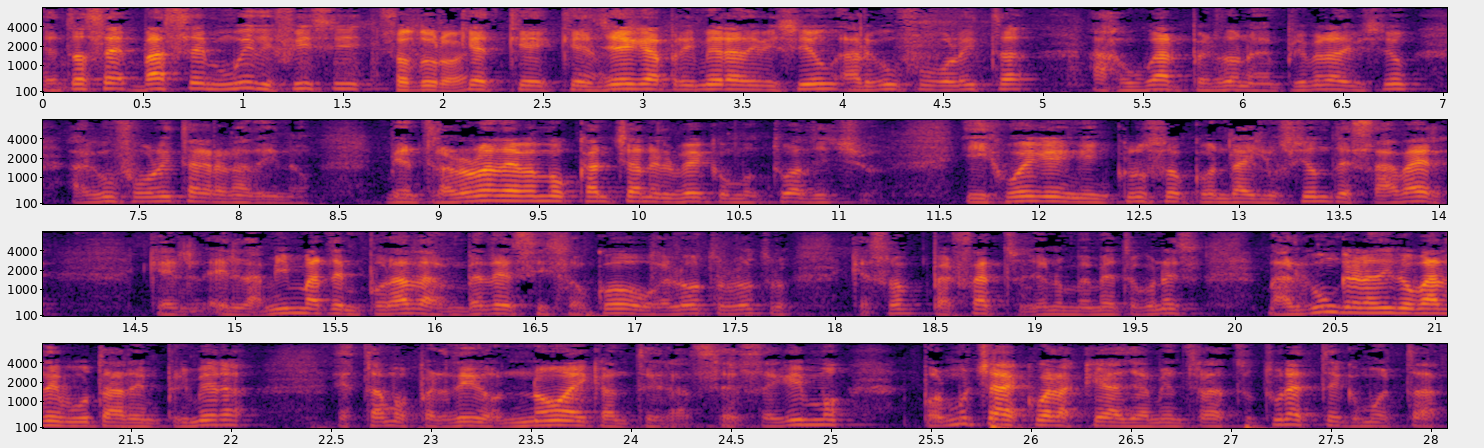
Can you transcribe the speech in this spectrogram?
Entonces va a ser muy difícil Eso es duro, ¿eh? que, que- que llegue a primera división algún futbolista a jugar, perdona, en primera división algún futbolista granadino. Mientras no le debemos cancha en el B, como tú has dicho, y jueguen incluso con la ilusión de saber que en la misma temporada, en vez de Sissoko o el otro, el otro, que son perfectos, yo no me meto con eso, algún granadino va a debutar en primera, estamos perdidos, no hay cantera. Se- seguimos, por muchas escuelas que haya, mientras la estructura esté como está,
